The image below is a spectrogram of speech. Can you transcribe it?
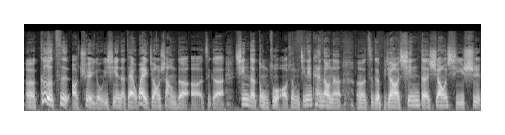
呃，各自啊，却有一些呢，在外交上的呃这个新的动作哦。所以，我们今天看到呢，呃，这个比较新的消息是，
